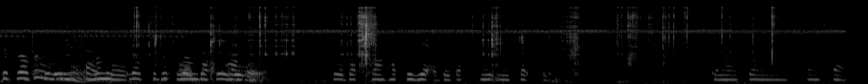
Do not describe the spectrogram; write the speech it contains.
จะเพราะคือเนี่ยมันเราจะไปกวนไปกี่เลยคือบักทองฮัตติเยะดูบักนี่มีกัดติจะมาส่งส่งสัน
